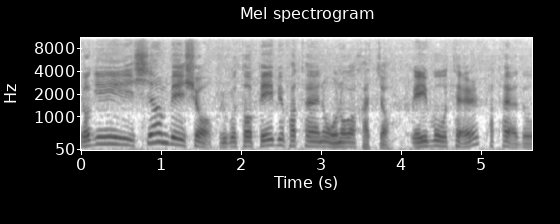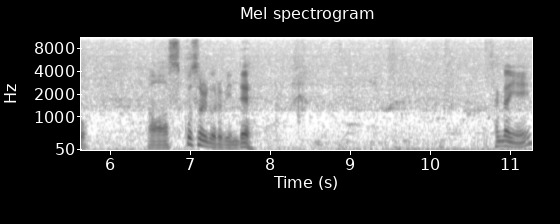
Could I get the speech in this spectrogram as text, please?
여기 시암베이쇼 그리고 더 베이비 파타야는 오너가 같죠. 웨이브 호텔 파타야도 어, 스코슬 그룹인데 상당히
